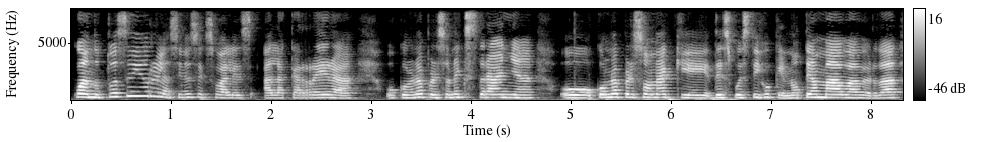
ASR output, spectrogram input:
Cuando tú has tenido relaciones sexuales a la carrera o con una persona extraña o con una persona que después te dijo que no te amaba, ¿verdad?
